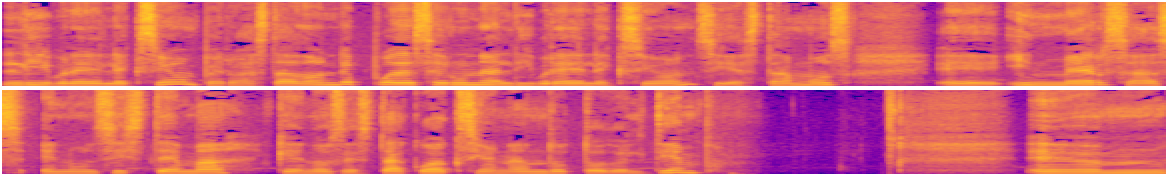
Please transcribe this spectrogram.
libre elección, pero ¿hasta dónde puede ser una libre elección si estamos eh, inmersas en un sistema que nos está coaccionando todo el tiempo? Em,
